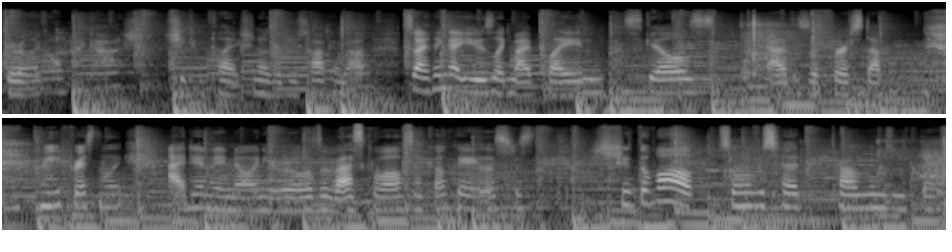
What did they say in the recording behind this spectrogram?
they were like, oh my gosh, she can play. She knows what she's talking about. So I think I used like my playing skills as the first step. Me personally, I didn't know any rules of basketball. I was like, okay, let's just shoot the ball. Some of us had problems with like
